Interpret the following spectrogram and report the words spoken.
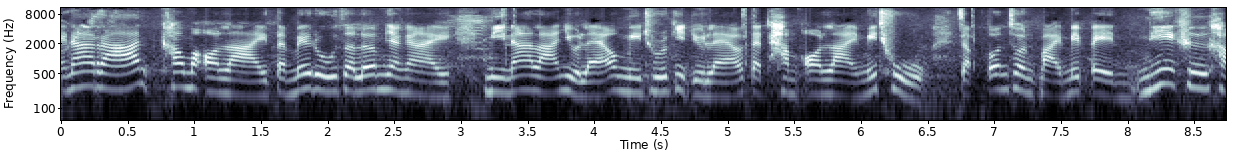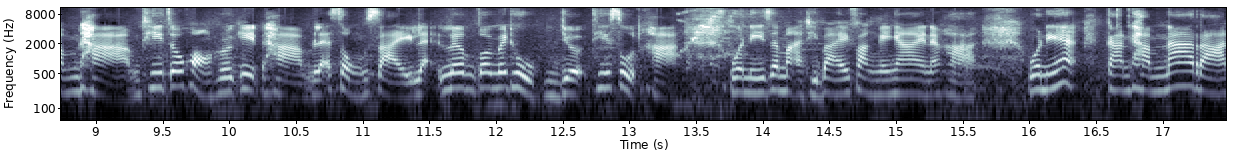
ายหน้าร้านเข้ามาออนไลน์ แต่ไม่รู้จะเริ่มยังไง มีหน้าร้านอยู่แล้ว มีธุรกิจอยู่แล้ว แต่ทำออนไลน์ไม่ถูก จับต้นชนปลายไม่เป็น นี่คือคำถามที่เจ้าของธุรกิจถาม และสงสัยและเริ่มต้นไม่ถูกเยอะที่สุดค่ะ วันนี้จะมาอธิบายให้ฟังง่าย ๆนะคะ วันนี้การทำหน้าร้าน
